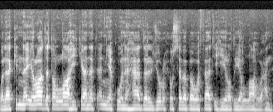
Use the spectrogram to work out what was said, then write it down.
ولكن إرادة الله كانت أن يكون هذا الجرح سبب وفاته رضي الله عنه.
